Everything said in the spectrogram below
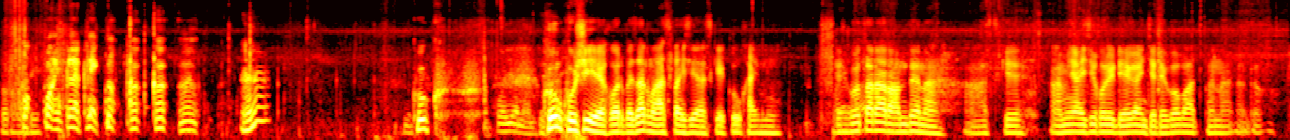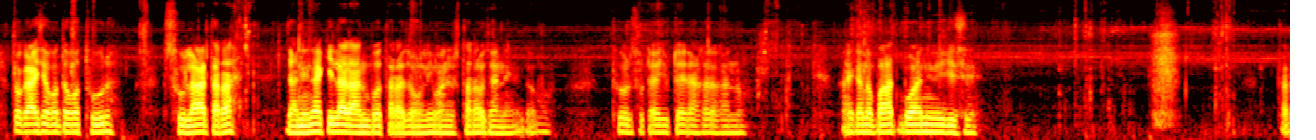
তরকারি। খুব খুব খুশি এখন বেজার মাছ পাইছি আজকে খুব খাইমু দেখো তারা রান্ধে না আজকে আমি আইসি করে ডেগ আনছে ডেগো ভাত বানা দেখো। তো গাইছে এখন তো থুর চুলার তারা জানি না কিলা রানবো তারা জঙ্গলি মানুষ তারাও জানে দেখো। থুর ছুটাই ছুটাই রাখা রাখানো এখানে ভাত বয়ানি হয়ে গেছে। তার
